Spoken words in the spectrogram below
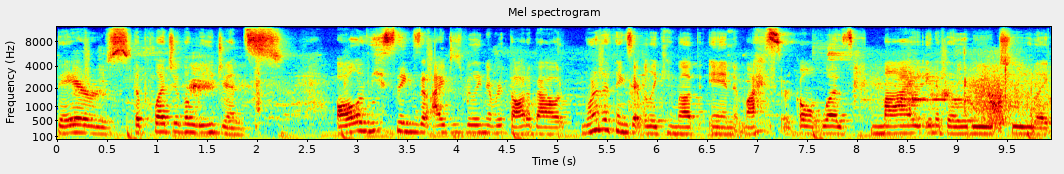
bears, the Pledge of Allegiance, all of these things that I just really never thought about. One of the things that really came up in my circle was my inability to like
